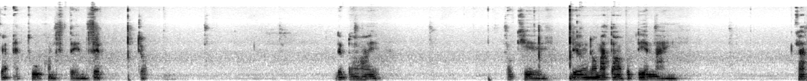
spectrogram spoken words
ก็ add to constraint เสร็จจบ เรียบร้อย โอเค เดี๋ยวเรามาต่อบทเรียนใหม่ครับ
